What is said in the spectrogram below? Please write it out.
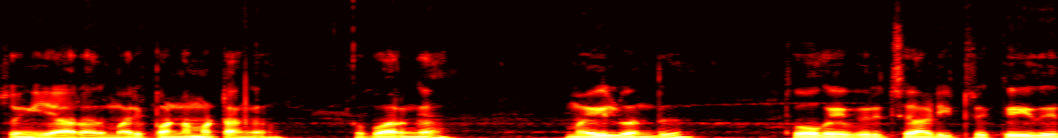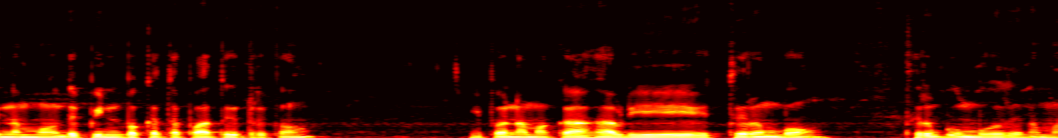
ஸோ இங்கே யாரும் அது மாதிரி பண்ண மாட்டாங்க. இப்போ பாருங்கள் மயில் வந்து தோகையை விரித்து ஆடிட்டுருக்கு. இது நம்ம வந்து பின்பக்கத்தை பார்த்துக்கிட்டு இருக்கோம் இப்போ நமக்காக அப்படியே திரும்பும். திரும்பும்போது நம்ம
